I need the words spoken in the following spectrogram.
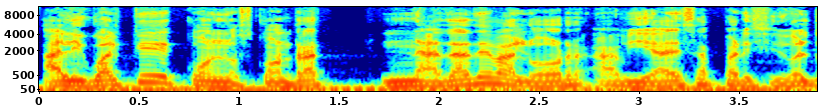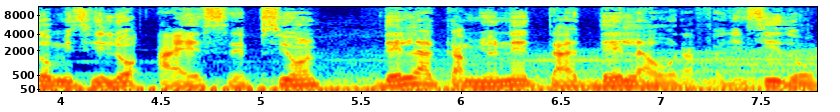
Al igual que con los Conrad, nada de valor había desaparecido del domicilio a excepción de la camioneta del ahora fallecido.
